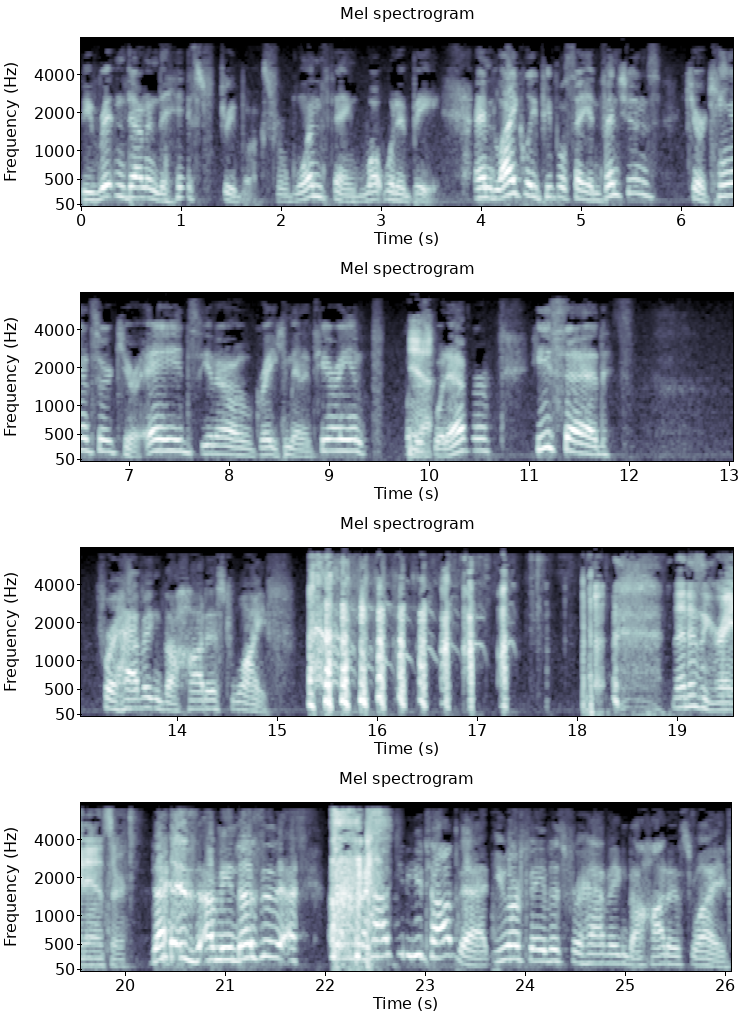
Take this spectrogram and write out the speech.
be written down in the history books for one thing, what would it be? And likely people say inventions, cure cancer, cure AIDS, you know, great humanitarian, Yeah. whatever. He said for having the hottest wife. That is a great answer. That is, I mean, a, I mean, how can you top that? You are famous for having the hottest wife.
